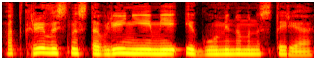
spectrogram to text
открылась наставлениями игумена монастыря.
